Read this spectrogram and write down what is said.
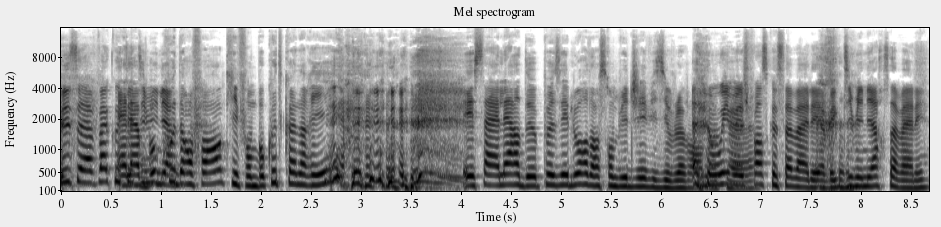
mais ça va pas coûter elle a 10 beaucoup d'enfants qui font beaucoup de conneries et ça a l'air de peser lourd dans son budget visiblement. Donc, oui, mais je pense que ça va aller. Avec 10 milliards, ça va aller.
